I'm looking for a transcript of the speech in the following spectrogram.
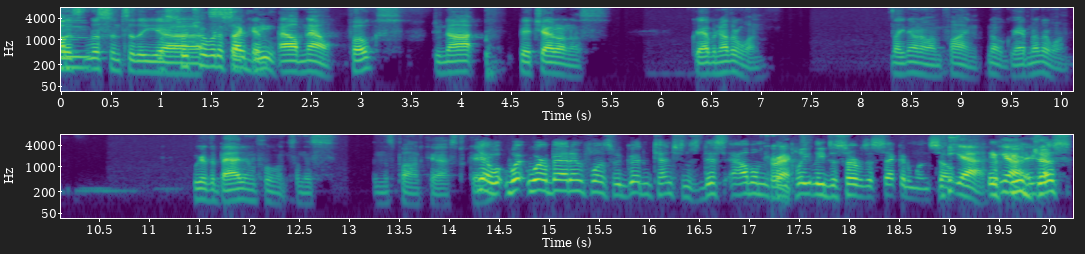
so let's Um, listen to the switch uh, over to side second B. album now, folks. Do not bitch out on us. Grab another one. Like no, no, I'm fine. No, grab another one. We're the bad influence in this in this podcast. Okay. Yeah, we're, a bad influence with good intentions. This album Correct. completely deserves a second one. So yeah. if yeah, you exactly. just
